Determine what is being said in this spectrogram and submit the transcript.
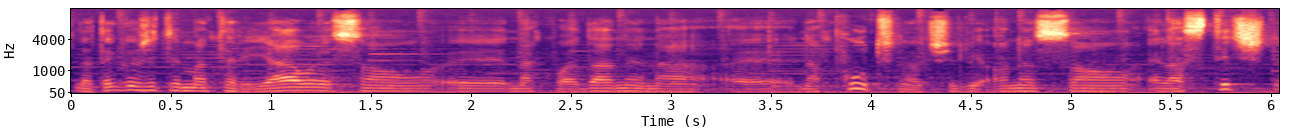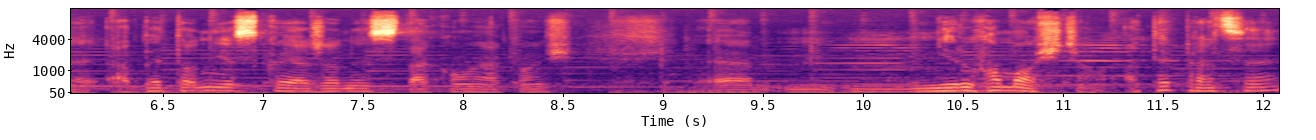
dlatego że te materiały są e, nakładane na, e, na płótno, czyli one są elastyczne, a beton jest skojarzony z taką jakąś nieruchomością, a te prace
